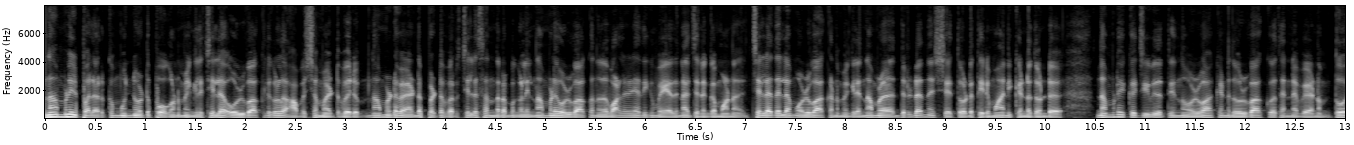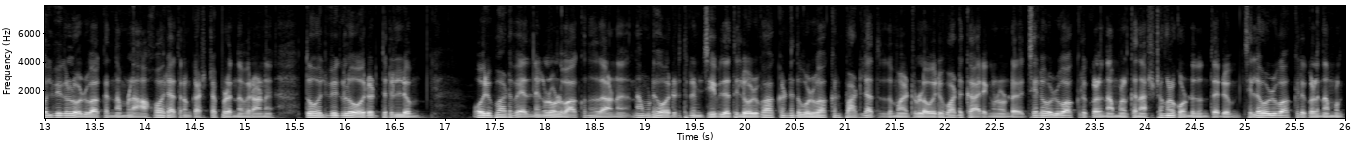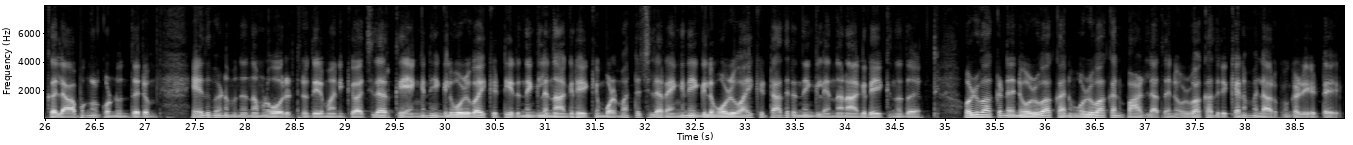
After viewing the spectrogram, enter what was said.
നമ്മളിൽ പലർക്കും മുന്നോട്ട് പോകണമെങ്കിൽ ചില ഒഴിവാക്കലുകൾ ആവശ്യമായിട്ട് വരും. നമ്മുടെ വേണ്ടപ്പെട്ടവർ ചില സന്ദർഭങ്ങളിൽ നമ്മളെ ഒഴിവാക്കുന്നത് വളരെയധികം വേദനാജനകമാണ്. ചിലതെല്ലാം ഒഴിവാക്കണമെങ്കിൽ നമ്മൾ ദൃഢനിശ്ചയത്തോടെ തീരുമാനിക്കേണ്ടതുണ്ട്. നമ്മുടെയൊക്കെ ജീവിതത്തിൽ നിന്ന് ഒഴിവാക്കേണ്ടത് ഒഴിവാക്കുക തന്നെ വേണം. തോൽവികൾ ഒഴിവാക്കാൻ നമ്മൾ അഹോരാത്രം കഷ്ടപ്പെടുന്നവരാണ്. തോൽവികൾ ഓരോരുത്തരിലും ഒരുപാട് വേദനകൾ ഒഴിവാക്കുന്നതാണ്. നമ്മുടെ ഓരോരുത്തരും ജീവിതത്തിൽ ഒഴിവാക്കേണ്ടതും ഒഴിവാക്കാൻ പാടില്ലാത്തതുമായിട്ടുള്ള ഒരുപാട് കാര്യങ്ങളുണ്ട്. ചില ഒഴിവാക്കലുകൾ നമ്മൾക്ക് നഷ്ടങ്ങൾ കൊണ്ടുവന്ന് തരും. ചില ഒഴിവാക്കലുകൾ നമുക്ക് ലാഭങ്ങൾ കൊണ്ടുവന്ന് തരും. ഏത് വേണമെന്ന് നമ്മൾ ഓരോരുത്തരും തീരുമാനിക്കുക. ചിലർക്ക് എങ്ങനെയെങ്കിലും ഒഴിവായി കിട്ടിയിരുന്നെങ്കിൽ എന്ന് ആഗ്രഹിക്കുമ്പോൾ മറ്റു ചിലർ എങ്ങനെയെങ്കിലും ഒഴിവായി കിട്ടാതിരുന്നെങ്കിൽ എന്നാണ് ആഗ്രഹിക്കുന്നത്. ഒഴിവാക്കേണ്ടതിനെ ഒഴിവാക്കാനും ഒഴിവാക്കാൻ പാടില്ലാത്തതിനെ ഒഴിവാക്കാതിരിക്കാനും എല്ലാവർക്കും കഴിയട്ടെ.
